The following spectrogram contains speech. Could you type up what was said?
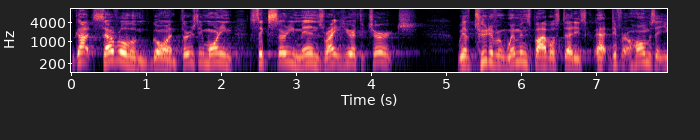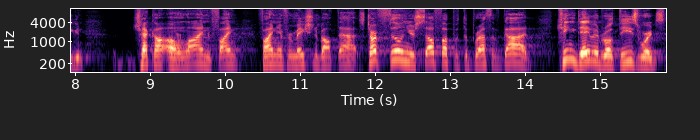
We've got several of them going. Thursday morning, 6:30 men's right here at the church. We have two different women's Bible studies at different homes that you can check out online and find, find information about that. Start filling yourself up with the breath of God. King David wrote these words.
